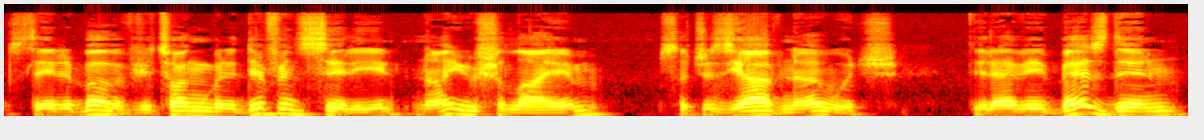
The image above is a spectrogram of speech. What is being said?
Stated above, if you're talking about a different city, not Yerushalayim, such as Yavna, which did have a beis din,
